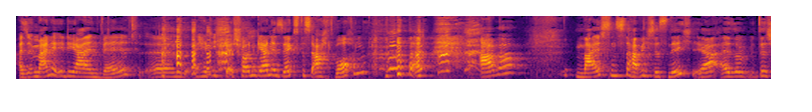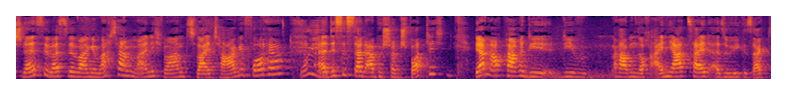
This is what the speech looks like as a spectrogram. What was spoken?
Also in meiner idealen Welt äh, hätte ich schon gerne sechs bis acht Wochen. Aber Meistens habe ich das nicht. Ja, also das Schnellste, was wir mal gemacht haben, meine ich, waren zwei Tage vorher. Äh, das ist dann aber schon sportlich. Wir haben auch Paare, die, die haben noch ein Jahr Zeit. Also wie gesagt,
